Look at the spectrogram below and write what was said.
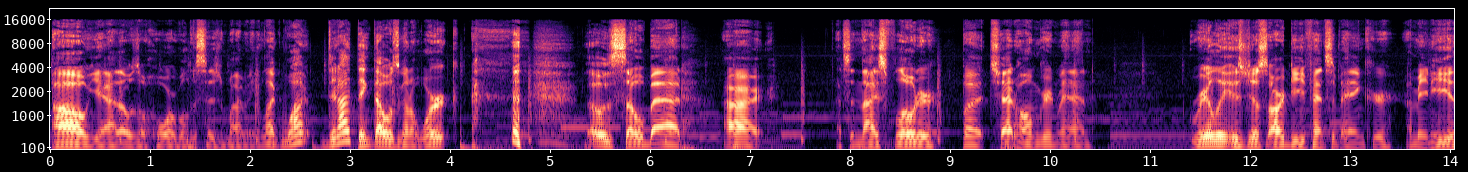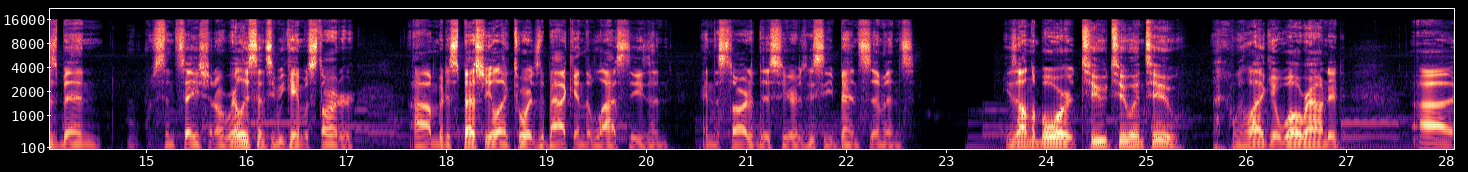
Oh, yeah, that was a horrible decision by me. Like, what? Did I think that was to work? that was so bad. All right. That's a nice floater, but Chet Holmgren, man, really is just our defensive anchor. I mean, he has been sensational, really, since he became a starter. Um, but especially like towards the back end of last season and the start of this year, as we see Ben Simmons. He's on the board, two, two, and two. we like it, well rounded. Uh,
